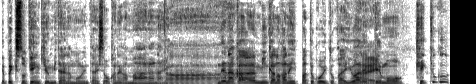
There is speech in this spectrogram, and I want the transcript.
やっぱり基礎研究みたいなものに対してお金が回らない。で、なんか民間の金引っ張ってこいとか言われても、はい。結局、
